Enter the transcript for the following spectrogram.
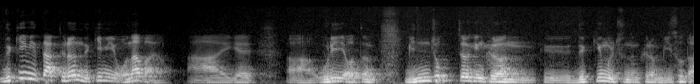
느낌이 딱 그런 느낌이 오나 봐요. 아 이게 아, 우리 어떤 민족적인 그런 그 느낌을 주는 그런 미소다.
